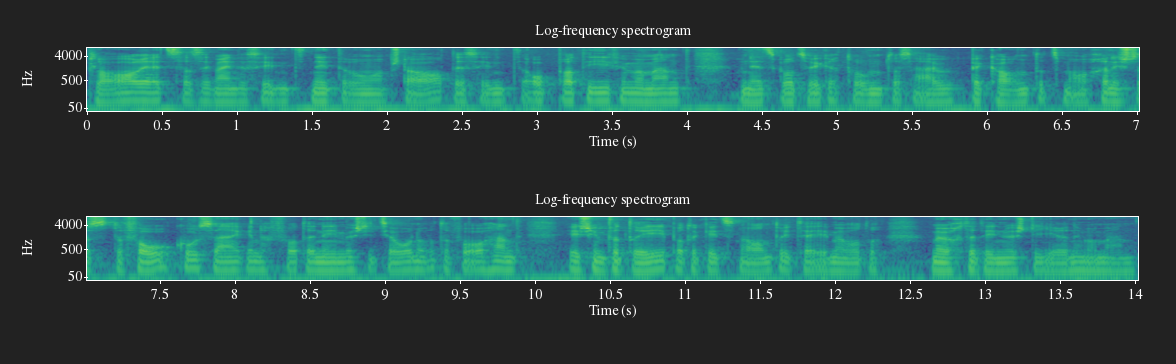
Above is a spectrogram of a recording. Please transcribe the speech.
klar jetzt, also ich meine, wir sind nicht darum am Start, wir sind operativ im Moment und jetzt geht es wirklich darum, das auch bekannter zu machen. Ist das der Fokus eigentlich von den Investitionen, die ihr vorhaben, ist im Vertrieb oder gibt es noch andere Themen, wo ihr möchtet investieren im Moment?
